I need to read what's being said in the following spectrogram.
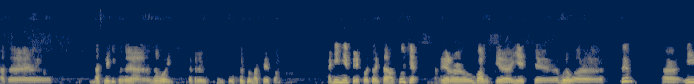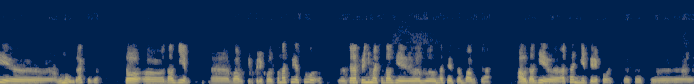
э, наследник уже живой, который вступил в наследство, они не переходят. То есть в данном случае, например, у бабушки есть, э, был э, сын и внук, да, то долги Э, бабушки переходят по наследству, когда принимаются долги э, наследства бабушки, а вот долги э, отца не переходят. То есть э,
